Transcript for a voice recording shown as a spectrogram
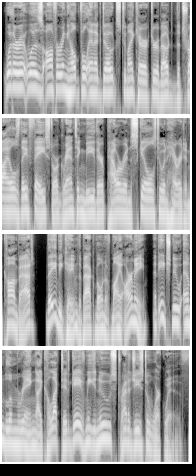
Whether it was offering helpful anecdotes to my character about the trials they faced or granting me their power and skills to inherit in combat, they became the backbone of my army, and each new emblem ring I collected gave me new strategies to work with.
